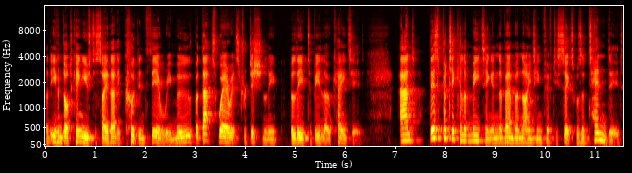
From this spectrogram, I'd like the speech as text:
But even Dr. King used to say that it could, in theory, move. But that's where it's traditionally believed to be located. And this particular meeting in November 1956 was attended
